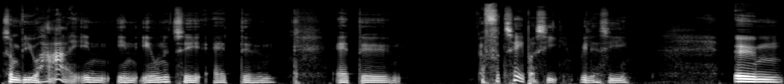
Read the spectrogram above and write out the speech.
som vi jo har en, en evne til at, øh, at, øh, at fortabe os i, vil jeg sige. Øhm,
